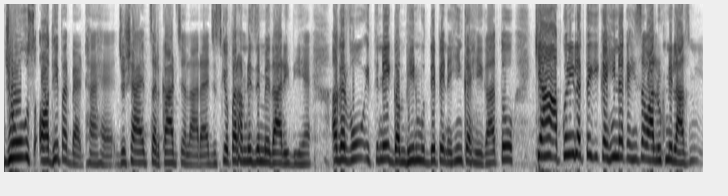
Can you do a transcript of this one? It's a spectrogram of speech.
जो उस औहदे पर बैठा है जो शायद सरकार चला रहा है जिसके ऊपर हमने ज़िम्मेदारी दी है अगर वो इतने गंभीर मुद्दे पे नहीं कहेगा तो क्या आपको नहीं लगता कि कहीं ना कहीं सवाल उठने लाजमी है?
